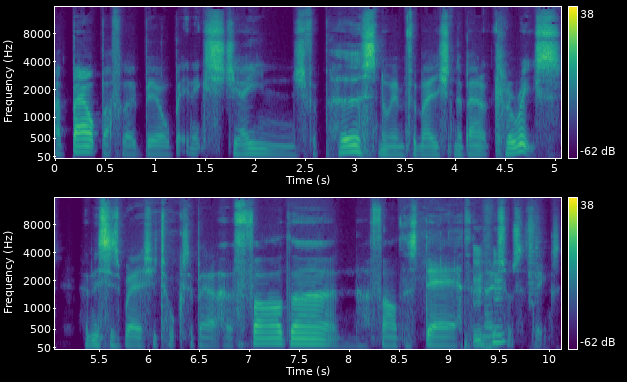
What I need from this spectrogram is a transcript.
about Buffalo Bill, but in exchange for personal information about Clarice. And this is where she talks about her father and father's death and those Mhm. sorts of things.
